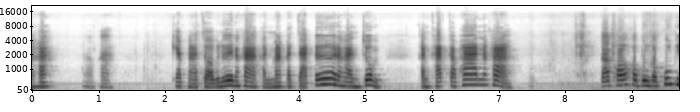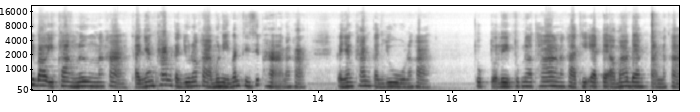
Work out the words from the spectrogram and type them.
นะคะเอาค่ะแคปหน้าจอไปเลยนะคะขันมากกระจัดเด้อนะคะท่มขันคัดกระพานนะคะก็ขอขอบคุญกับคุณพี่เบาอีกครั้งหนึ่งนะคะกันยังท่านกันอยู่นะคะมือหนีวันที่สิบห้านะคะกันยังท่านกันอยู่นะคะ ทุกตัวเลขทุกแนวทางนะคะ ที่แอดได้เอามาแบ่งปันนะคะ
